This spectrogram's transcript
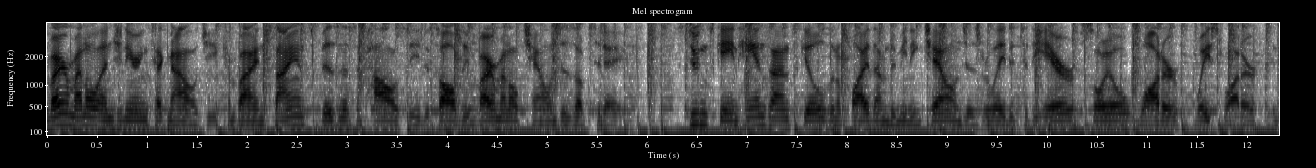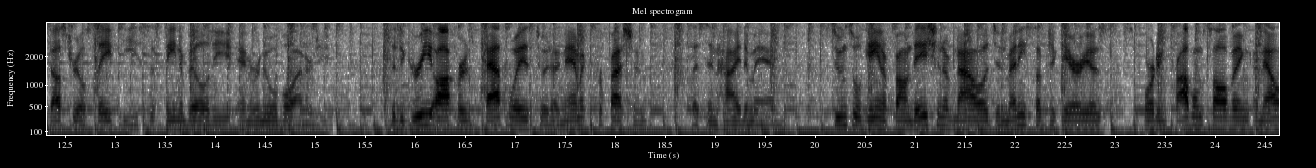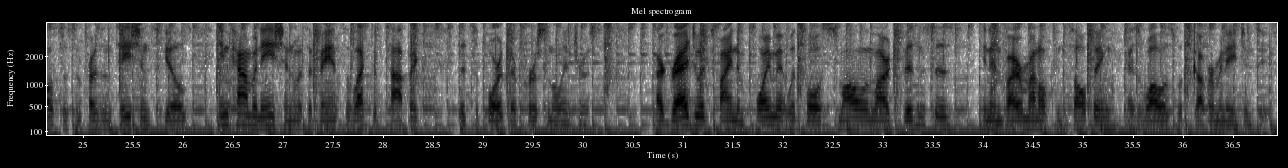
Environmental engineering technology combines science, business, and policy to solve the environmental challenges of today. Students gain hands on skills and apply them to meeting challenges related to the air, soil, water, wastewater, industrial safety, sustainability, and renewable energy. The degree offers pathways to a dynamic profession that's in high demand. Students will gain a foundation of knowledge in many subject areas, supporting problem solving, analysis, and presentation skills in combination with advanced elective topics that support their personal interests. Our graduates find employment with both small and large businesses in environmental consulting as well as with government agencies.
